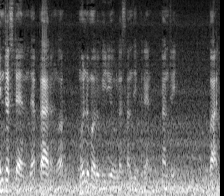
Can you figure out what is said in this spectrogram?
இன்ட்ரெஸ்டாக இருந்தால் பாருங்க. மீண்டும் ஒரு வீடியோவில் சந்திக்கிறேன். நன்றி. பாய்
